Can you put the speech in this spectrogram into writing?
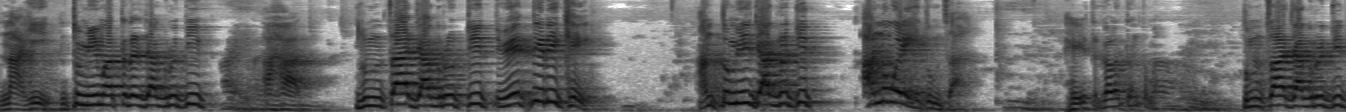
नाही. तुम्ही मात्र जागृतीत आहात. तुमचा जागृतीत व्यतिरिक्त आहे. आणि तुम्ही जागृतीत अन्वय आहे तुमचा. हे तर कळतं ना तुम्हाला. तुमचा जागृतीत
